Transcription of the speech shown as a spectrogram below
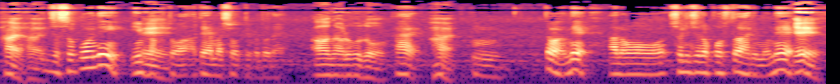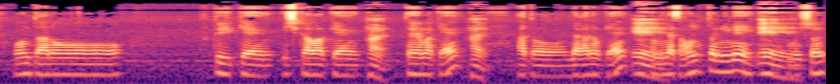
はいはい。じゃあそこにインパクトを与えましょうということで。ああなるほど。はい。はい。うん。だからね、あのー初日のポスト張りもね、え。本当あのー福井県、石川県、えはい。富山県、はい。あと長野県、ええ。皆さん本当にね、ええ。もう一生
